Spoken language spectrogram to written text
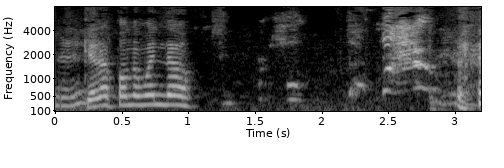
Get up on the window. Okay.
